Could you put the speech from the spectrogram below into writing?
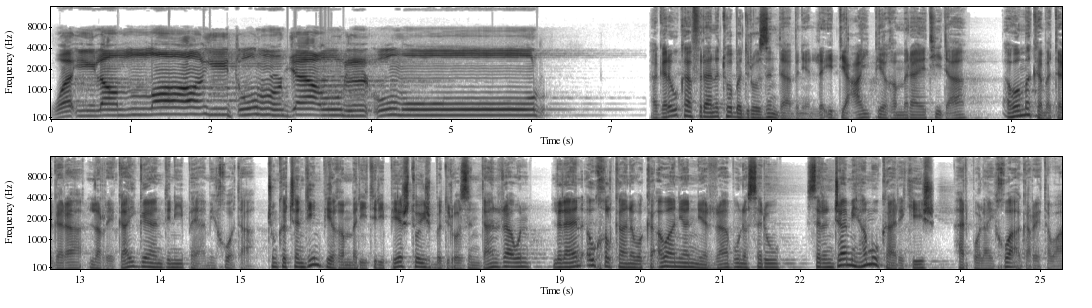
وإلی اللە ترجع الأمور. ئەگەر ئەو کافرانە تۆ بە درۆزن دابنێن لە ئیدیعای پێغەمبەرایەتیدا ئەوە مەکە بە تەگەرە لە ڕێگای گەیاندنی پەیامی خۆتا چونکە چەندین پێغەمبەری تری پێش تۆیش بە درۆزن دانراون لەلایەن ئەو خەڵکانەوە کە ئەوانیان نێررابوونە سەر و سەرەنجامی هەموو کارێکیش هەر بۆ لای خوا ئەگەڕێتەوە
